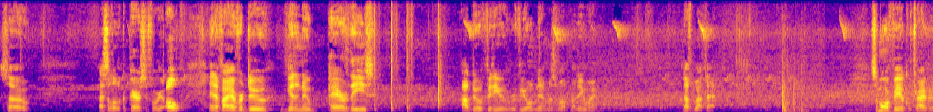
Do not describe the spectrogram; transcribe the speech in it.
So that's a little comparison for you. Oh, and if I ever do get a new pair of these, I'll do a video review on them as well. But anyway, enough about that. Some more vehicle traffic.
